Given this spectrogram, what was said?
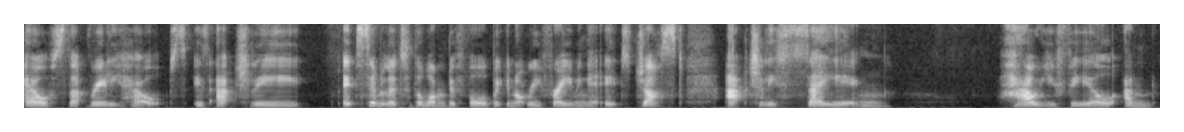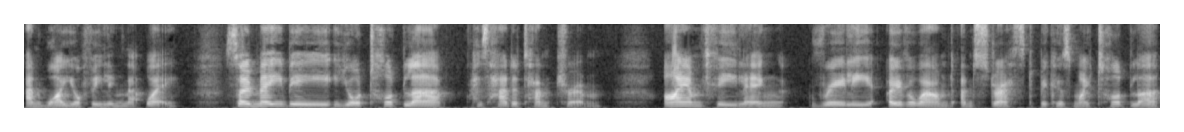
else that really helps is actually it's similar to the one before, but you're not reframing it. It's just actually saying how you feel and and why you're feeling that way. So maybe your toddler has had a tantrum. I am feeling really overwhelmed and stressed because my toddler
